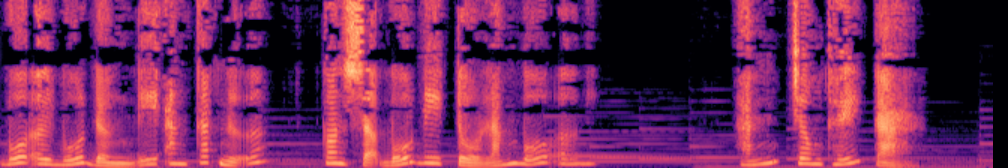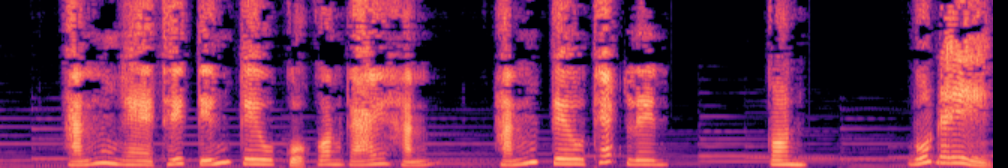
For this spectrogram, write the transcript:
Bố ơi bố đừng đi ăn cắp nữa, con sợ bố đi tù lắm bố ơi. Hắn trông thấy cả. Hắn nghe thấy tiếng kêu của con gái hắn, hắn kêu thét lên. Con, bố đây,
